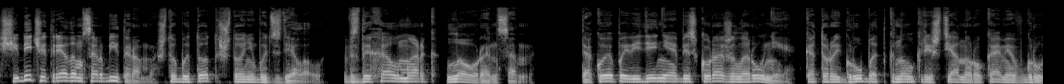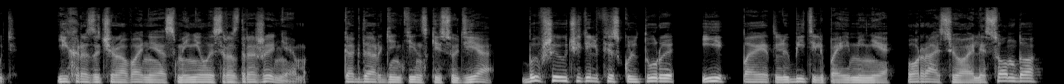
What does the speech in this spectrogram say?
щебечет рядом с арбитром, чтобы тот что-нибудь сделал. Вздыхал Марк Лоуренсон. Такое поведение обескуражило Руни, который грубо ткнул Криштиану руками в грудь. Их разочарование сменилось раздражением, когда аргентинский судья, бывший учитель физкультуры и поэт-любитель по имени Орасио Алисондо,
